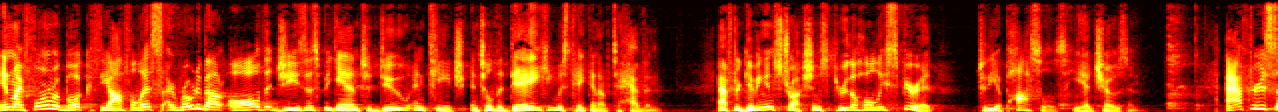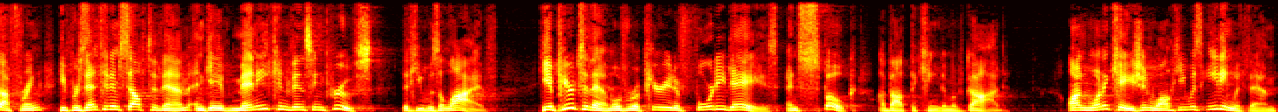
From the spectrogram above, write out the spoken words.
in my former book, Theophilus, I wrote about all that Jesus began to do and teach until the day he was taken up to heaven after giving instructions through the Holy Spirit to the apostles he had chosen. After his suffering, he presented himself to them and gave many convincing proofs that he was alive. He appeared to them over a period of 40 days and spoke about the kingdom of God. On one occasion, while he was eating with them,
